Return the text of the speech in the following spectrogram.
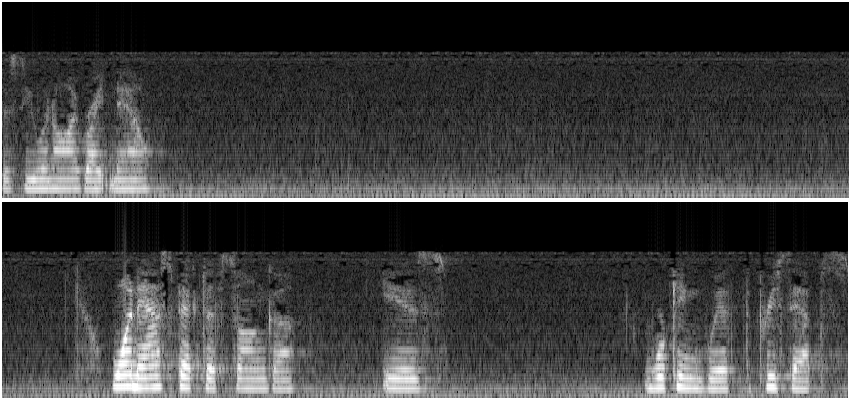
as you and I right now. One aspect of Sangha is working with the precepts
